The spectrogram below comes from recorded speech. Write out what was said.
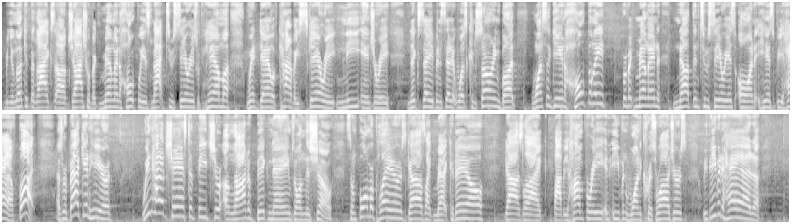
when you look at the likes of Joshua McMillon, hopefully it's not too serious with him. Uh, went down with kind of a scary knee injury. Nick Saban said it was concerning, but once again, hopefully for McMillon, nothing too serious on his behalf. But as we're back in here, we've had a chance to feature a lot of big names on this show. Some former players, guys like Matt Caddell, guys like Bobby Humphrey, and even one Chris Rogers. We've even had uh,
